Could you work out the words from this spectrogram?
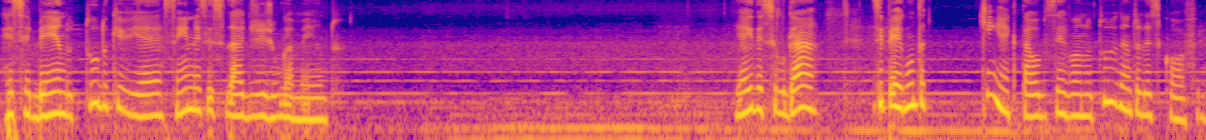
recebendo tudo que vier sem necessidade de julgamento. E aí, desse lugar, se pergunta quem é que está observando tudo dentro desse cofre.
